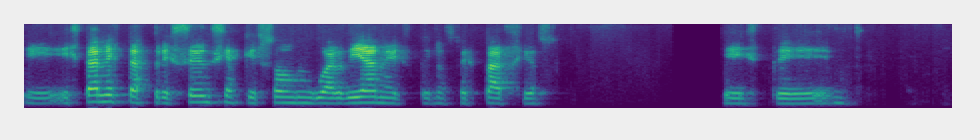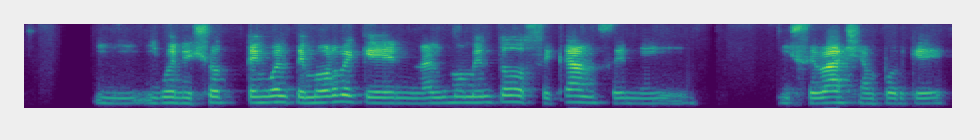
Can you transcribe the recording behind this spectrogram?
eh, están estas presencias que son guardianes de los espacios. Este, y, bueno, yo tengo el temor de que en algún momento se cansen y, se vayan, porque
